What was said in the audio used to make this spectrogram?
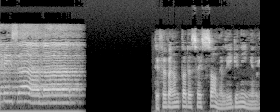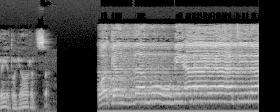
حسابا De förväntade sig sannerligen ingen redogörelse وكذبوا بآياتنا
